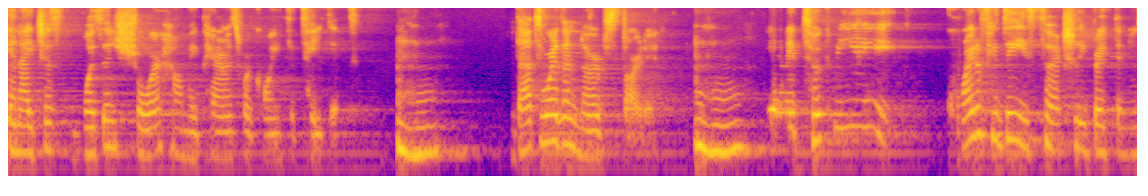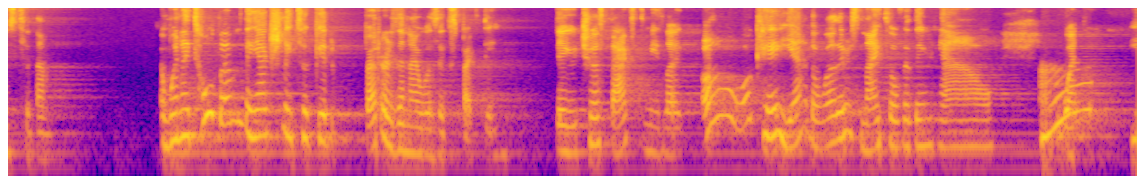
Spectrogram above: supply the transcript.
and I just wasn't sure how my parents were going to take it. Mhm. That's where the nerves started. Mhm. And it took me quite a few days to actually break the news to them. And when I told them, they actually took it better than I was expecting. They just asked me, like, oh, okay, yeah, the weather's nice over there now. When did you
